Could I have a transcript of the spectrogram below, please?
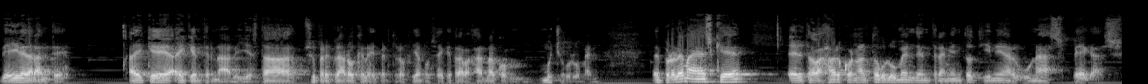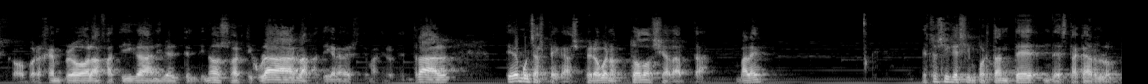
de ir adelante. Hay que, hay que entrenar y está súper claro que la hipertrofia pues hay que trabajarla con mucho volumen. El problema es que el trabajar con alto volumen de entrenamiento tiene algunas pegas, como por ejemplo la fatiga a nivel tendinoso articular, la fatiga a nivel sistema central. Tiene muchas pegas, pero bueno, todo se adapta, ¿vale? Esto sí que es importante destacarlo.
